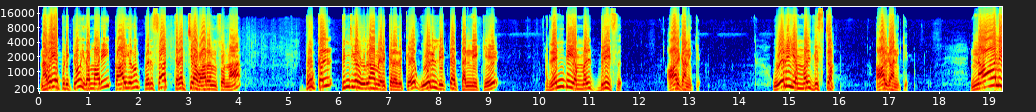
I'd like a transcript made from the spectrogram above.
நிறைய பிடிக்கும். இதை மாதிரி காய்களும் பெருசா திரட்சியா வரணும்னு சொன்னா பூக்கள் பிஞ்சுகள் உதிராம இருக்கிறதுக்கு ஒரு லிட்டர் தண்ணிக்கு ரெண்டு எம்எல் பிரீஃப் ஆர்கானிக். ஒரு எம்எல் விஸ்டம் ஆர்கானிக். நாலு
